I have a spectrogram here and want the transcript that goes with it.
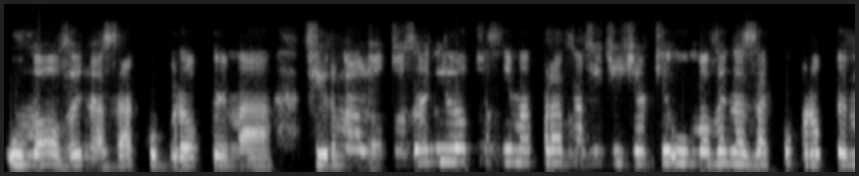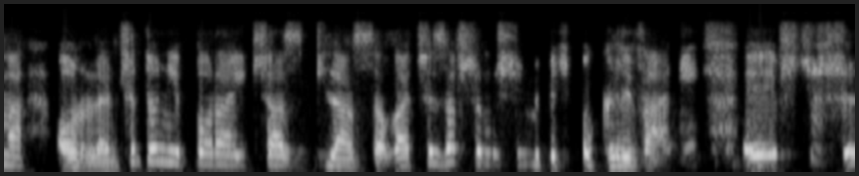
umowy na zakup ropy ma firma Lotos, ani Lotos nie ma prawa wiedzieć, jakie umowy na zakup ropy ma Orlen. Czy to nie pora i czas zbilansować, czy zawsze musimy być ogrywani? E, przecież e,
